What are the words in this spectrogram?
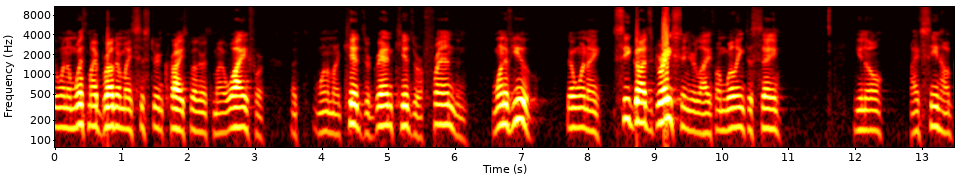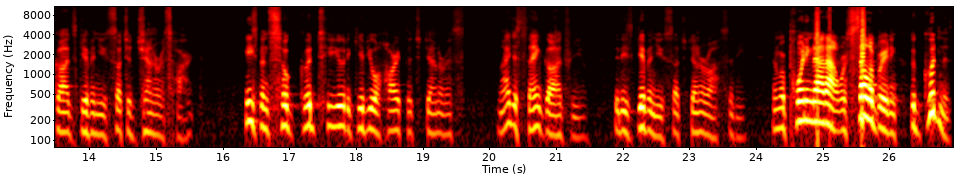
That when I'm with my brother, my sister in Christ, whether it's my wife or one of my kids or grandkids or a friend, and one of you, that when I see God's grace in your life, I'm willing to say, you know, I've seen how God's given you such a generous heart. He's been so good to you to give you a heart that's generous. And I just thank God for you that He's given you such generosity. And we're pointing that out. We're celebrating the goodness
